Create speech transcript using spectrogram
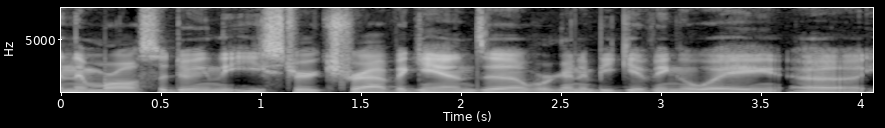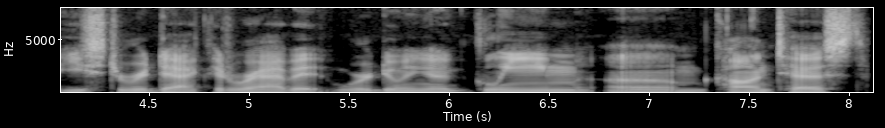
And then we're also doing the Easter extravaganza. We're going to be giving away uh, Easter redacted rabbit. We're doing a Gleam um, contest.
